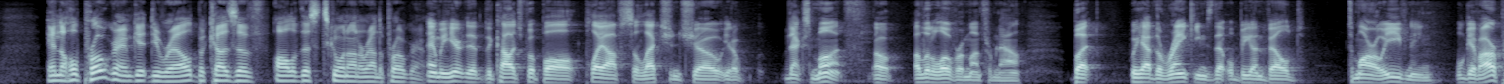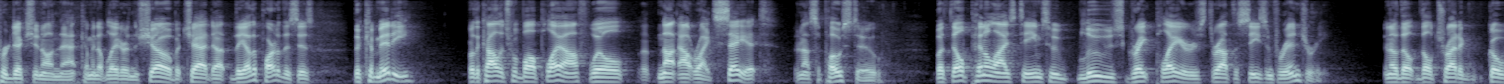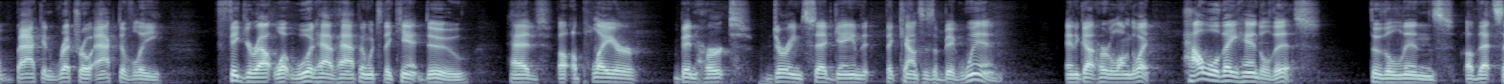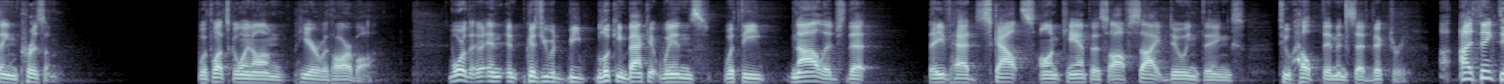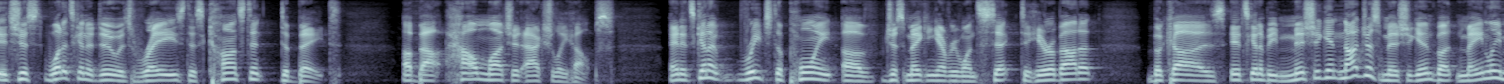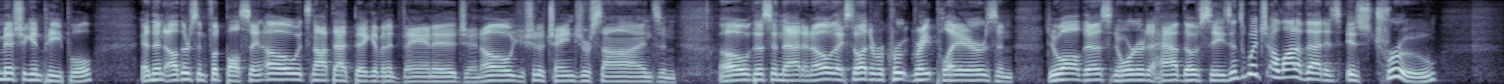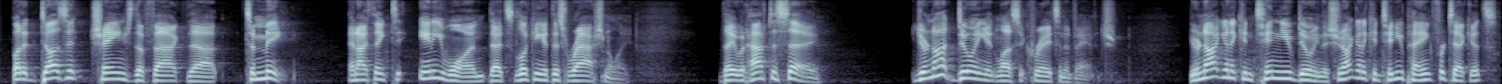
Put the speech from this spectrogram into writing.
and the whole program get derailed because of all of this that's going on around the program. And we hear that the college football playoff selection show, you know, next month, oh, a little over a month from now. But we have the rankings that will be unveiled tomorrow evening. We'll give our prediction on that coming up later in the show. But, Chad, uh, the other part of this is the committee for the college football playoff will not outright say it, they're not supposed to, but they'll penalize teams who lose great players throughout the season for injury. You know, they'll, they'll try to go back and retroactively figure out what would have happened, which they can't do, had a, a player been hurt during said game that, that counts as a big win and it got hurt along the way. How will they handle this through the lens of that same prism with what's going on here with Harbaugh? More than and, because you would be looking back at wins with the knowledge that they've had scouts on campus off site doing things to help them in said victory. I think it's just what it's going to do is raise this constant debate about how much it actually helps. And it's going to reach the point of just making everyone sick to hear about it because it's going to be Michigan, not just Michigan, but mainly Michigan people. And then others in football saying, oh, it's not that big of an advantage. And oh, you should have changed your signs. And oh, this and that. And oh, they still had to recruit great players and do all this in order to have those seasons, which a lot of that is, is true. But it doesn't change the fact that, to me, and I think to anyone that's looking at this rationally, they would have to say, you're not doing it unless it creates an advantage. You're not going to continue doing this. You're not going to continue paying for tickets.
